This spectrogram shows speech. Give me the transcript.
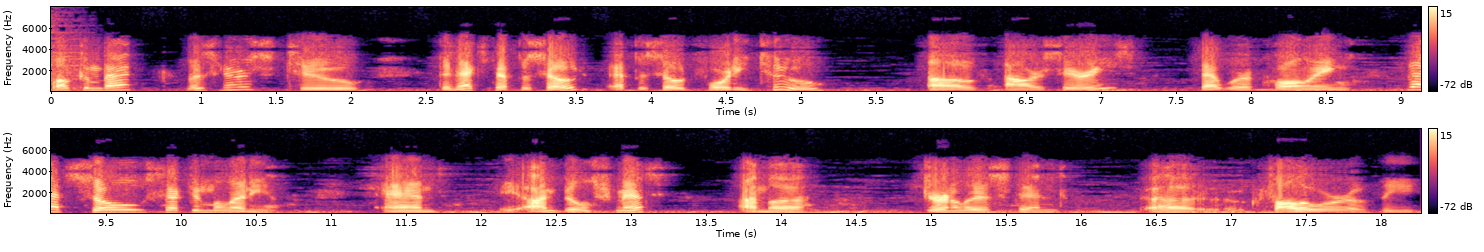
Welcome back, listeners, to the next episode, episode 42 of our series that we're calling That's So Second Millennium. And I'm Bill Schmidt. I'm a journalist and uh, follower of the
